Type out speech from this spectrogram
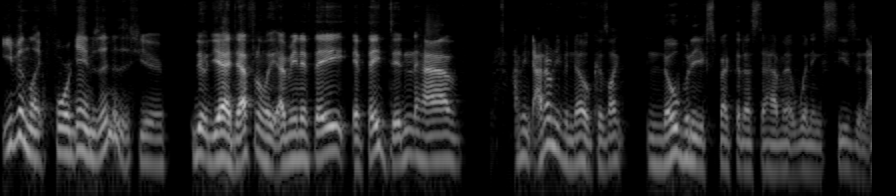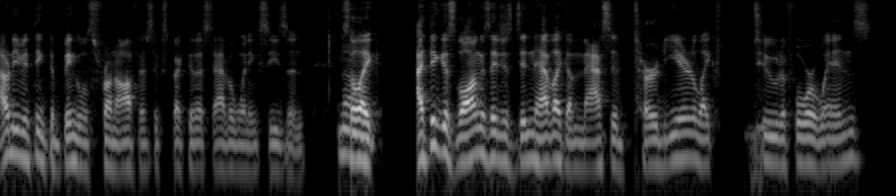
Even like four games into this year. Dude, yeah, definitely. I mean, if they if they didn't have, I mean, I don't even know because like nobody expected us to have a winning season. I don't even think the Bengals front office expected us to have a winning season. So like, I think as long as they just didn't have like a massive turd year, like two to four wins,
